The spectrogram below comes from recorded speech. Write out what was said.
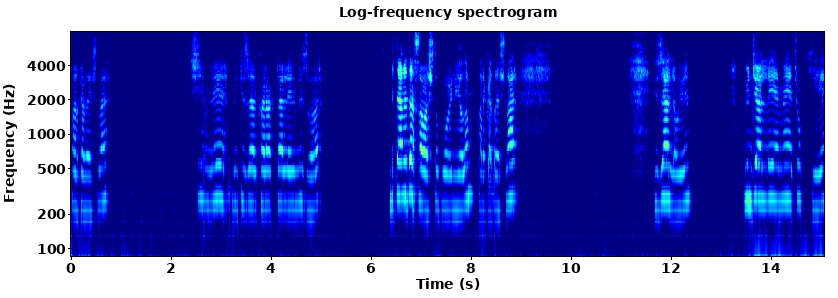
Arkadaşlar. Şimdi bir güzel karakterlerimiz var. Bir tane de savaş topu oynayalım arkadaşlar. Güzel oyun. Güncelleme çok iyi.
